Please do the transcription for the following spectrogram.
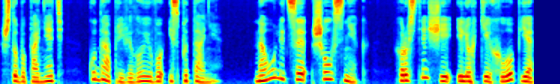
чтобы понять, куда привело его испытание. На улице шел снег. Хрустящие и легкие хлопья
